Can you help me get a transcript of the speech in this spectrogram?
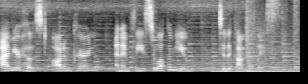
I'm your host, Autumn Kern, and I'm pleased to welcome you to the Commonplace.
